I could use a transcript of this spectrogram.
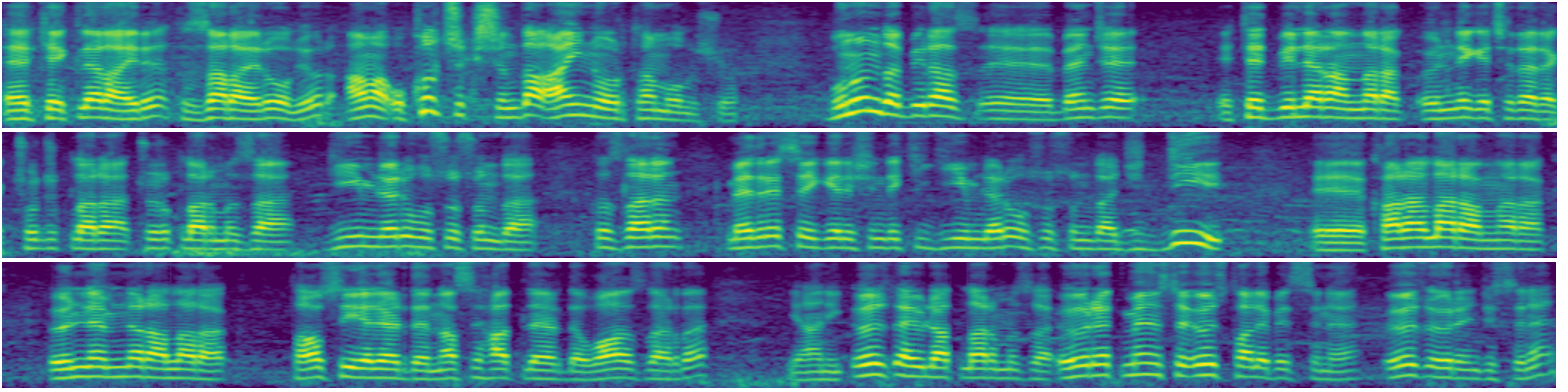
erkekler ayrı, kızlar ayrı oluyor ama okul çıkışında aynı ortam oluşuyor. Bunun da biraz e, bence e, tedbirler alınarak, önüne geçirerek çocuklara, çocuklarımıza giyimleri hususunda, kızların medreseye gelişindeki giyimleri hususunda ciddi e, kararlar alınarak, önlemler alarak, tavsiyelerde, nasihatlerde, vaazlarda yani öz evlatlarımıza, öğretmense öz talebesine, öz öğrencisine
